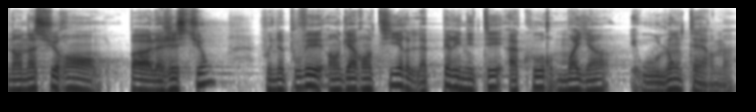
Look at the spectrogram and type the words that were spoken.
n'en assurant pas la gestion, vous ne pouvez en garantir la pérennité à court, moyen ou long terme.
